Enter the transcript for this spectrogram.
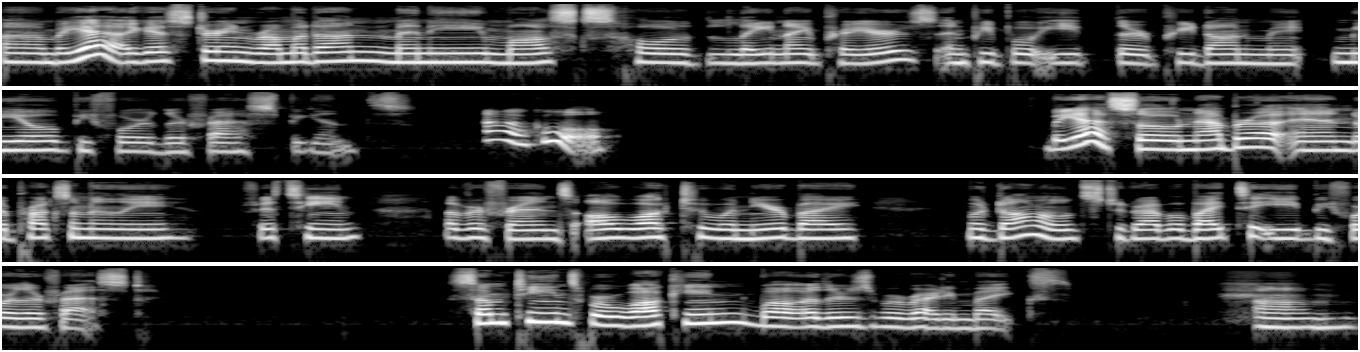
Um, but yeah, I guess during Ramadan, many mosques hold late night prayers and people eat their pre dawn me- meal before their fast begins. Oh, cool. But yeah, so Nabra and approximately 15 of her friends all walked to a nearby McDonald's to grab a bite to eat before their fast. Some teens were walking while others were riding bikes. Um,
